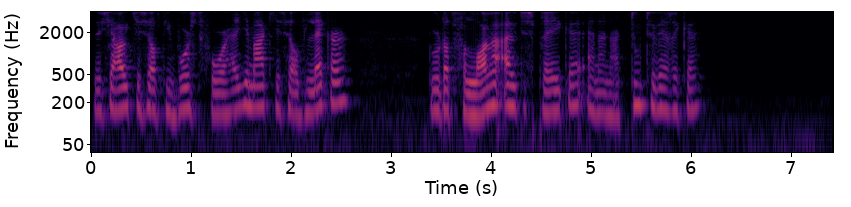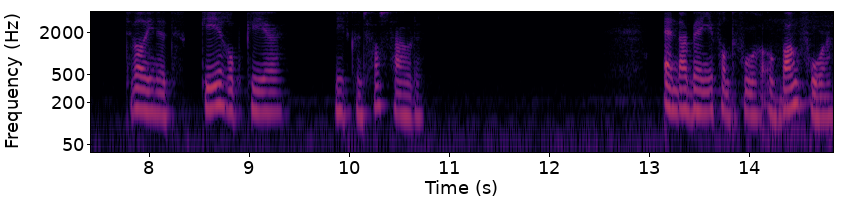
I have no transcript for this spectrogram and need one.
Dus je houdt jezelf die worst voor. Hè? Je maakt jezelf lekker door dat verlangen uit te spreken en er naartoe te werken. Terwijl je het keer op keer niet kunt vasthouden. En daar ben je van tevoren ook bang voor.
